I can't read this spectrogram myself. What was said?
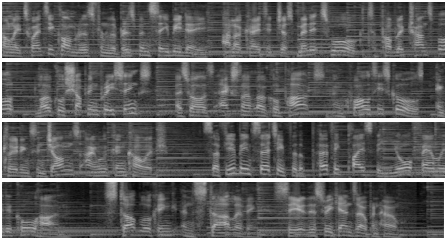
only 20 kilometres from the Brisbane CBD and located just minutes walk to public transport, local shopping precincts, as well as excellent local parks and quality schools, including St John's Anglican College. So if you've been searching for the perfect place for your family to call home, stop looking and start living. See you at this weekend's open home.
